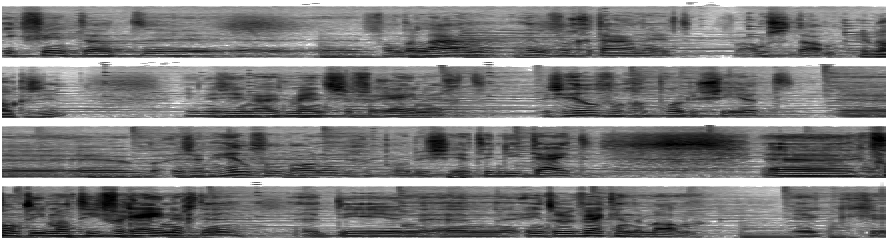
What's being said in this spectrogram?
Ik vind dat uh, uh, Van der Laan heel veel gedaan heeft voor Amsterdam. In welke zin? In de zin, hij heeft mensen verenigd. Er is heel veel geproduceerd. Uh, uh, er zijn heel veel woningen geproduceerd in die tijd. Uh, ik vond iemand die verenigde, die een, een, indrukwekkende man. Ik,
